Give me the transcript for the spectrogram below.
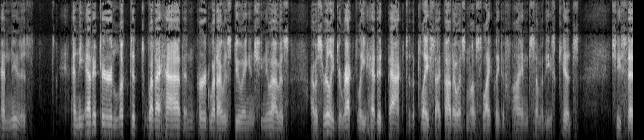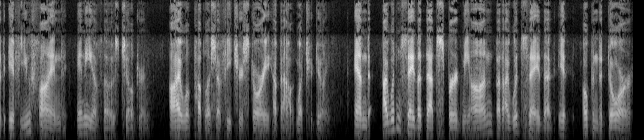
and news. And the editor looked at what I had and heard what I was doing, and she knew I was I was really directly headed back to the place I thought I was most likely to find some of these kids. She said, if you find any of those children, I will publish a feature story about what you're doing. And I wouldn't say that that spurred me on, but I would say that it opened a door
